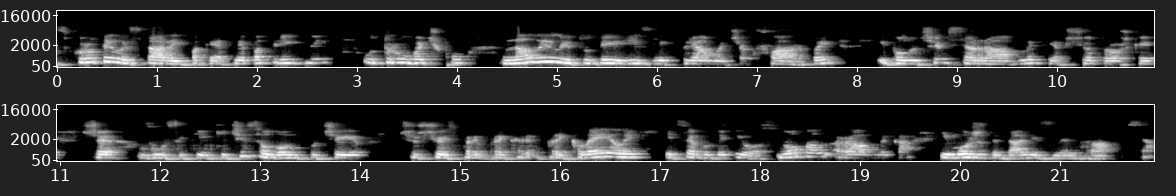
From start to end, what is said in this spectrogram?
Скрутили старий пакет непотрібний у трубочку, налили туди різних плямочок фарби, і получився равлик, якщо трошки ще вусики, які чи соломку, чи, чи щось приклеїли, і це буде і основа равлика, і можете далі з ним гратися.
